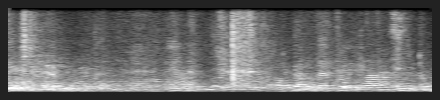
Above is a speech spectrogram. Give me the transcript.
Pleased to have you And you don't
